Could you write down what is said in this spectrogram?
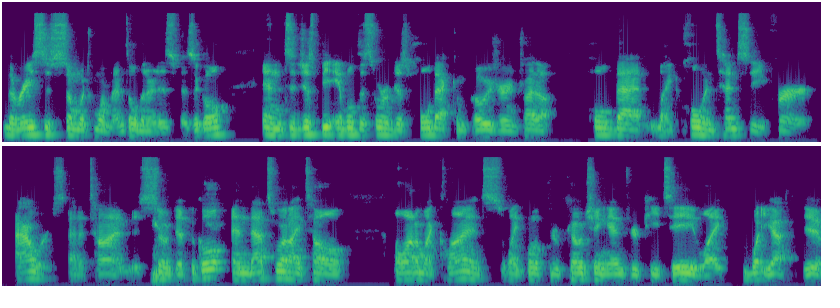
the race is so much more mental than it is physical, and to just be able to sort of just hold that composure and try to hold that like whole intensity for hours at a time is so difficult. And that's what I tell a lot of my clients, like both through coaching and through PT, like what you have to do.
